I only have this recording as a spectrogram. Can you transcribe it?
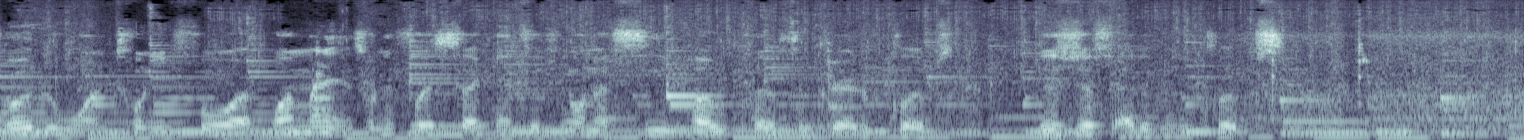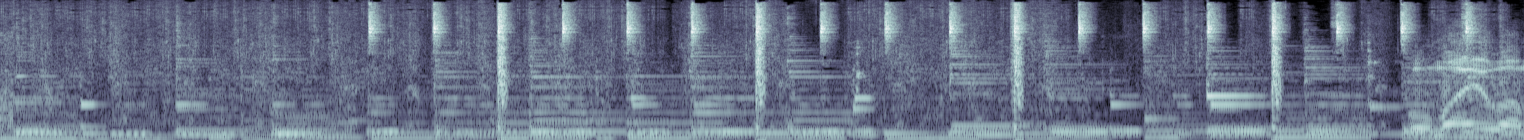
go to 124, 1 minute and 24 seconds if you want to see public clips and creative clips. this is just editing clips. Omae.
